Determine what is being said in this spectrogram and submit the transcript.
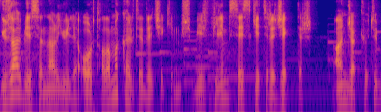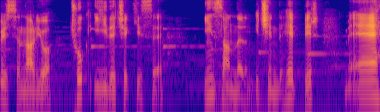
Güzel bir senaryo ile ortalama kalitede çekilmiş bir film ses getirecektir. Ancak kötü bir senaryo çok iyi de çekilse insanların içinde hep bir meh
